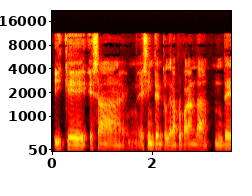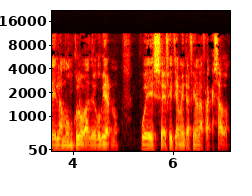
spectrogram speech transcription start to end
y que esa, ese intento de la propaganda de la Moncloa, del gobierno, pues efectivamente al final ha fracasado?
